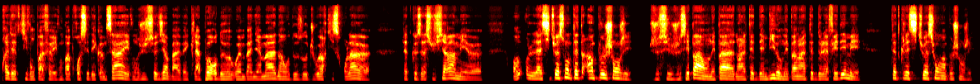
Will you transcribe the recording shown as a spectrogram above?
Après, peut-être qu'ils vont pas faire, ils vont pas procéder comme ça, ils vont juste se dire, bah, avec l'apport de Wembanyama, d'un ou deux autres joueurs qui seront là, euh, peut-être que ça suffira. Mais euh, la situation a peut-être un peu changé. Je sais, sais pas, on n'est pas dans la tête d'Embiid, on n'est pas dans la tête de la Fédé, mais peut-être que la situation a un peu changé.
